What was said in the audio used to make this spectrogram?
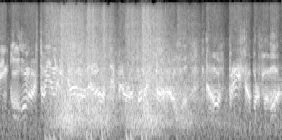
¡5-1! Estoy en el claro del norte, pero la zona está en rojo. Daos prisa, por favor.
